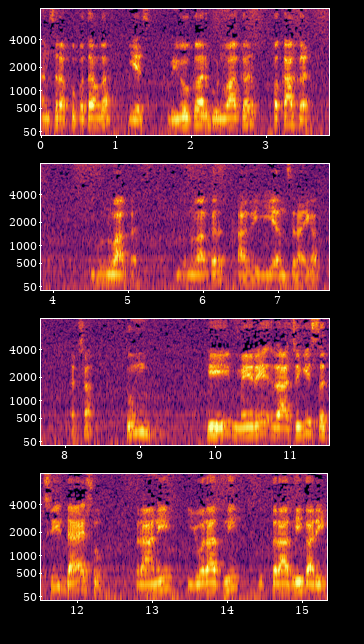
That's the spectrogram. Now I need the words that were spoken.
आंसर आपको पता होगा? यस भिगोकर, भुनवाकर, पकाकर। भुनवा कर भुनवा कर खा गई। ये आंसर आएगा। अच्छा तुम ही मेरे राज्य की सच्ची डैश हो। रानी युवराजनी उत्तराधिकारी।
